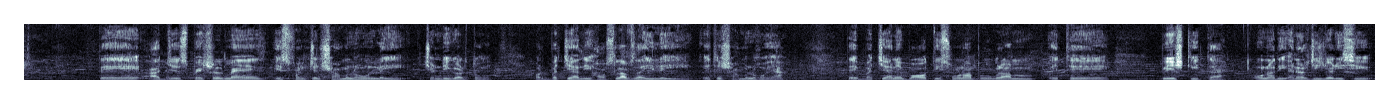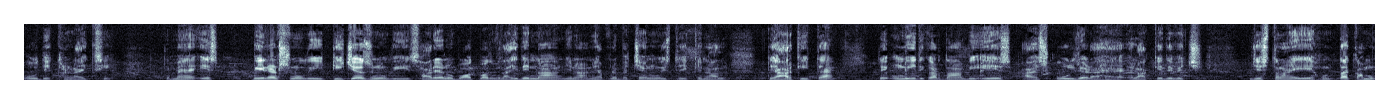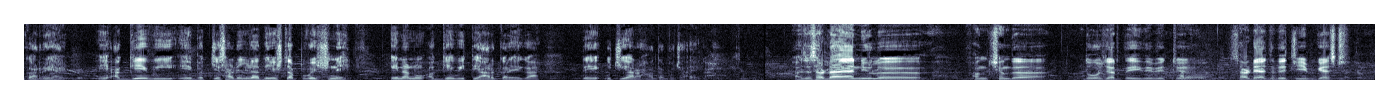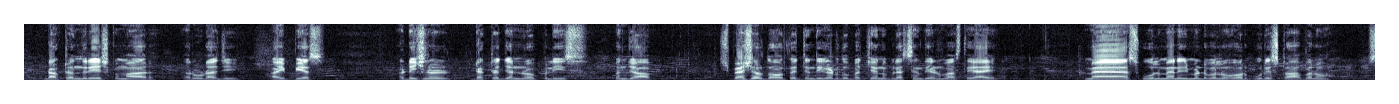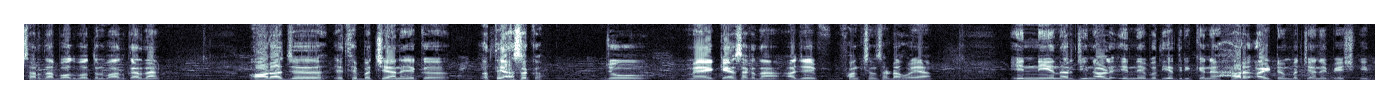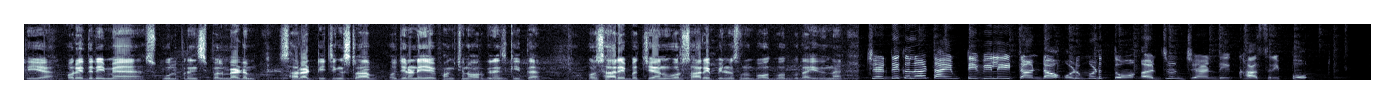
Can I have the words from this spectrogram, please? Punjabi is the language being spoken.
ਤੇ ਅੱਜ ਸਪੈਸ਼ਲ ਮੈਂ ਇਸ ਫੰਕਸ਼ਨ ਸ਼ਾਮਲ ਹੋਣ ਲਈ ਚੰਡੀਗੜ੍ਹ ਤੋਂ ਔਰ ਬੱਚਿਆਂ ਦੀ ਹੌਸਲਾ ਅਫਜ਼ਾਈ ਲਈ ਇੱਥੇ ਸ਼ਾਮਲ ਹੋਇਆ। ਤੇ ਬੱਚਿਆਂ ਨੇ ਬਹੁਤ ਹੀ ਸੋਹਣਾ ਪ੍ਰੋਗਰਾਮ ਇੱਥੇ ਪੇਸ਼ ਕੀਤਾ। ਉਹਨਾਂ ਦੀ એનર્ਜੀ ਜਿਹੜੀ ਸੀ, ਉਹ ਦੇਖਣ ਲਾਇਕ ਸੀ। ਤੇ ਮੈਂ ਇਸ ਪੇਰੈਂਟਸ ਨੂੰ ਵੀ, ਟੀਚਰਸ ਨੂੰ ਵੀ ਸਾਰਿਆਂ ਨੂੰ ਬਹੁਤ-ਬਹੁਤ ਵਧਾਈ ਦੇਣਾ ਜਿਨ੍ਹਾਂ ਨੇ ਆਪਣੇ ਬੱਚਿਆਂ ਨੂੰ ਇਸ ਤਰੀਕੇ ਨਾਲ ਤਿਆਰ ਕੀਤਾ ਤੇ ਉਮੀਦ ਕਰਦਾ ਵੀ ਇਸ ਸਕੂਲ ਜਿਹੜਾ ਹੈ, ਇਲਾਕੇ ਦੇ ਵਿੱਚ ਜਿਸ ਤਰ੍ਹਾਂ ਇਹ ਹੁਣ ਤੱਕ ਕੰਮ ਕਰ ਰਿਹਾ ਹੈ, ਇਹ ਅੱਗੇ ਵੀ ਇਹ ਬੱਚੇ ਸਾਡੇ ਜਿਹੜਾ ਦੇਸ਼ ਦਾ ਭਵਿੱਖ ਨੇ, ਇਹਨਾਂ ਨੂੰ ਅੱਗੇ ਵੀ ਤਿਆਰ ਕਰੇਗਾ ਤੇ ਉੱਚੀਆਂ ਰਾਹਾਂ ਤੱਕ ਪਹੁੰਚਾਏਗਾ। ਅੱਜ ਸਾਡਾ ਐਨੂਅਲ ਫੰਕਸ਼ਨ ਦਾ 2023 ਦੇ ਵਿੱਚ ਸਾਡੇ ਅੱਜ ਦੇ chief guest doctor Naresh Kumar Arora ji IPS additional director general of police Punjab. Special ਤੌਰ ਤੇ ਚੰਡੀਗੜ੍ਹ ਤੋਂ ਬੱਚਿਆਂ ਨੂੰ ਬਲੇਸਿੰਗ ਦੇਣ ਵਾਸਤੇ ਆਏ। ਮੈਂ ਸਕੂਲ ਮੈਨੇਜਮੈਂਟ ਵੱਲੋਂ ਔਰ ਪੂਰੇ ਸਟਾਫ ਵੱਲੋਂ ਸਰ ਦਾ ਬਹੁਤ-ਬਹੁਤ ਧੰਨਵਾਦ ਕਰਦਾ। ਔਰ ਅੱਜ ਇੱਥੇ ਬੱਚਿਆਂ ਨੇ ਇੱਕ ਇਤਿਹਾਸਕ ਜੋ ਮੈਂ ਕਹਿ ਸਕਦਾ, ਅੱਜ ਇਹ ਫੰਕਸ਼ਨ ਸਾਡਾ ਹੋਇਆ। ਇੰਨੀ એનર્ਜੀ ਨਾਲ, ਇੰਨੇ ਵਧੀਆ ਤਰੀਕੇ ਨਾਲ ਹਰ ਆਈਟਮ ਬੱਚਿਆਂ ਨੇ ਪੇਸ਼ ਕੀਤੀ ਹੈ। ਔਰ ਇਹਦੇ ਲਈ ਮੈਂ ਸਕੂਲ ਪ੍ਰਿੰਸੀਪਲ ਮੈਡਮ, ਸਾਰਾ ਟੀਚਿੰਗ ਸਟਾਫ ਔਰ ਜਿਨ੍ਹਾਂ ਨੇ ਇਹ ਫੰਕਸ਼ਨ ਆਰਗੇਨਾਈਜ਼ ਕੀਤਾ ਔਰ ਸਾਰੇ ਬੱਚਿਆਂ ਨੂੰ ਔਰ ਸਾਰੇ ਪੇਰੈਂਟਸ ਨੂੰ ਬਹੁਤ-ਬਹੁਤ ਵਧਾਈ ਦਿੰਦਾ ਚੜ੍ਹਦੀ ਕਲਾ ਟਾਈਮ ਟੀਵੀ ਲਈ ਟਾਂਡਾ ਉੜਮੜ ਤੋਂ ਅਰਜੁਨ ਜੈਨ ਦੀ ਖਾਸ ਰਿਪੋਰਟ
